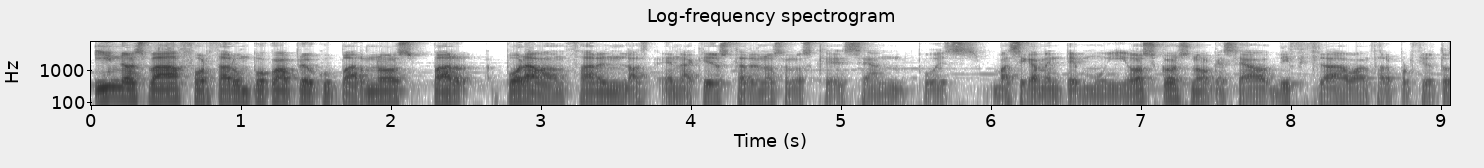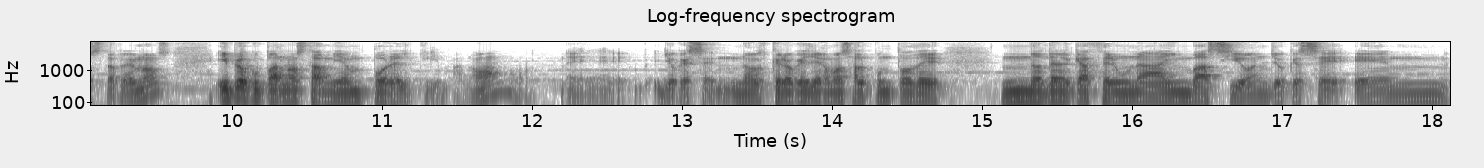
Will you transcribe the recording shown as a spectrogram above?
y nos va a forzar un poco a preocuparnos por avanzar en, en, aquellos terrenos en los que sean, pues, básicamente muy oscos, ¿no? Que sea difícil avanzar por ciertos terrenos y preocuparnos también por el clima, ¿no? Eh, yo qué sé, no creo que lleguemos al punto de no tener que hacer una invasión, yo qué sé, en,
